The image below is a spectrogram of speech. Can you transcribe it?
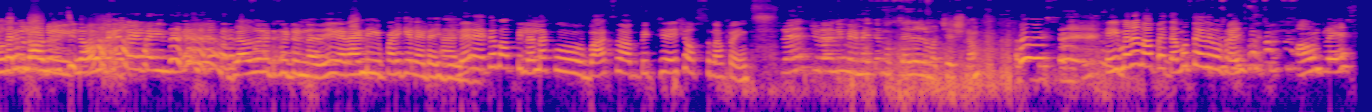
అందరి బ్లౌజ్ బ్లౌజ్ పెట్టుకుంటున్నది రండి ఇప్పటికే లేట్ అయిపోయింది. నేనైతే మా పిల్లలకు బాక్స్ పంపించేసి వస్తున్నా ఫ్రెండ్స్ ఫ్రెండ్స్ చూడండి మేమైతే ముత్తైదులం వచ్చేసినాం. ఈమెనే మా పెద్ద ముత్తైదు ఫ్రెండ్స్ అవును ఫ్రెండ్స్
